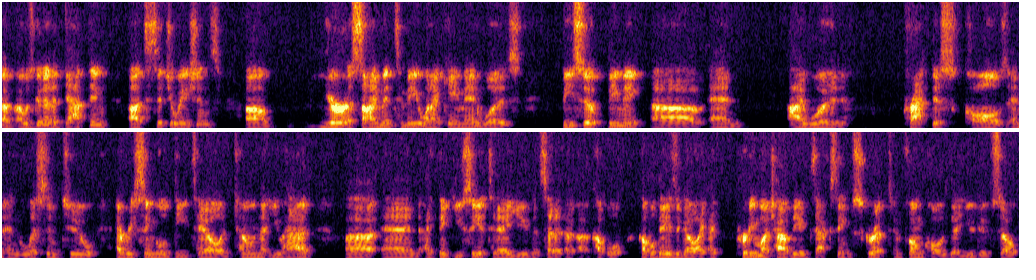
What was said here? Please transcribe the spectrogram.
I was good at adapting uh, to situations. Um, your assignment to me when I came in was be Sue, be me. Uh, and I would practice calls and, and listen to every single detail and tone that you had. Uh, and I think you see it today. You even said it a, a couple couple days ago. I, I, pretty much have the exact same script and phone calls that you do. So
